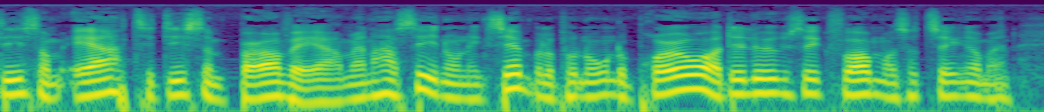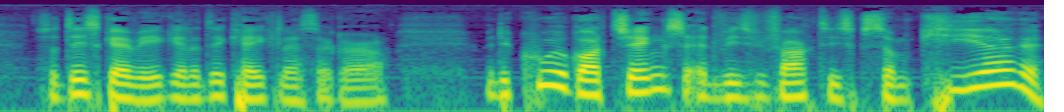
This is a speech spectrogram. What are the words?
det, som er, til det, som bør være. Man har set nogle eksempler på nogen, der prøver, og det lykkes ikke for dem, og så tænker man, så det skal vi ikke, eller det kan ikke lade sig gøre. Men det kunne jo godt tænkes, at hvis vi faktisk som kirke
